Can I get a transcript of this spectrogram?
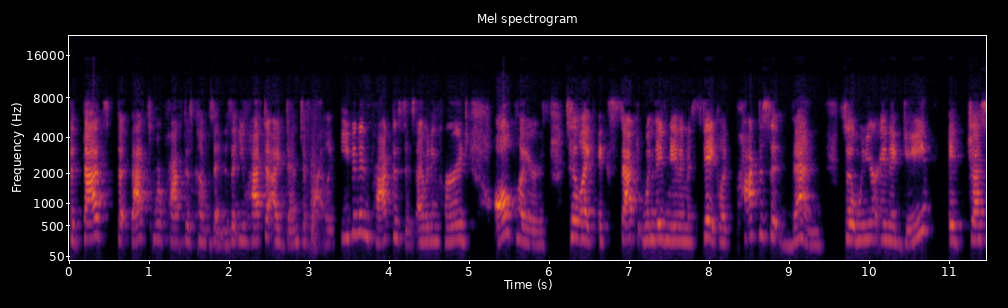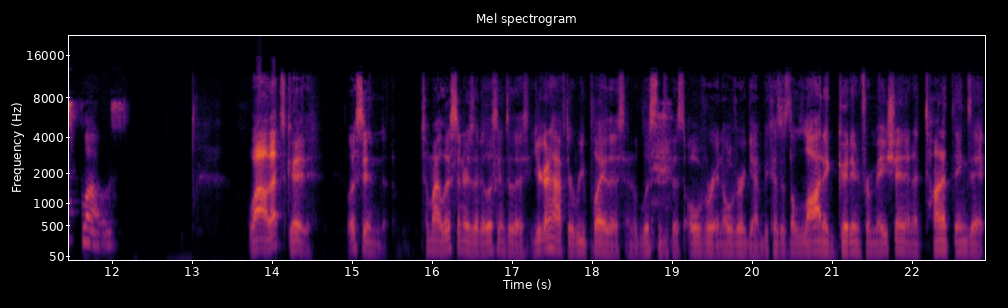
But that's that, that's where practice comes in is that you have to identify like even in practices i would encourage all players to like accept when they've made a mistake like practice it then so when you're in a game it just flows. Wow that's good. Listen to my listeners that are listening to this you're going to have to replay this and listen to this over and over again because there's a lot of good information and a ton of things that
